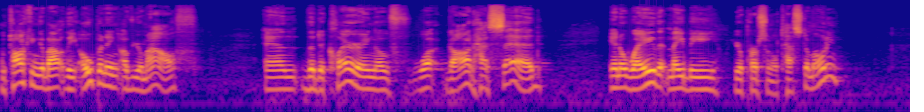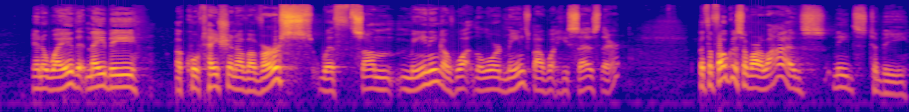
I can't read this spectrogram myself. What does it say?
I'm talking about the opening of your mouth and the declaring of what God has said in a way that may be your personal testimony, in a way that may be a quotation of a verse with some meaning of what the Lord means by what he says there. But the focus of our lives needs to be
